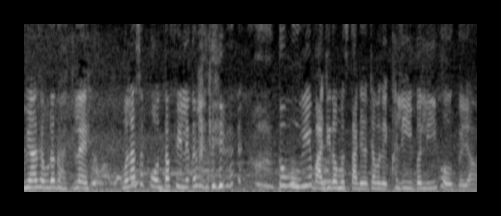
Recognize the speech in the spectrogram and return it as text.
मी आज एवढं घातलंय. मला असं कोणता फील येतं माहिती तो मूवी आहे बाजीराव मस्तानी त्याच्यामध्ये खली बली हो गया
